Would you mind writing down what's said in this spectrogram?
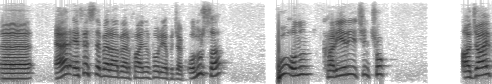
Ee, eğer Efes'le beraber Final Four yapacak olursa bu onun kariyeri için çok acayip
